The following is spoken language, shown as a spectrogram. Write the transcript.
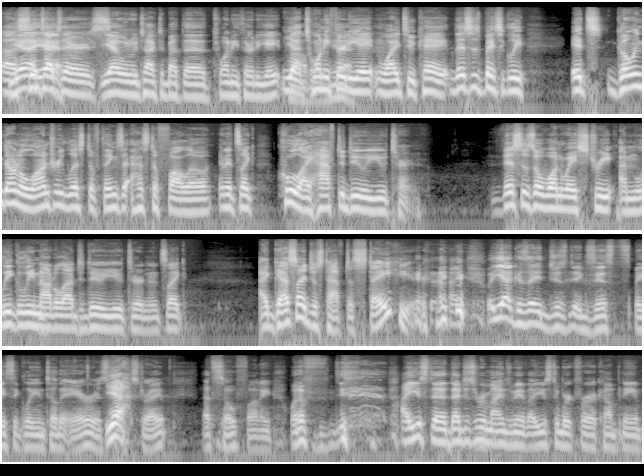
uh, syntax yeah. errors. Yeah, when we talked about the 2038. Yeah, problem. 2038 and Y2K. This is basically it's going down a laundry list of things it has to follow, and it's like, cool, I have to do a U turn. This is a one way street. I'm legally not allowed to do a U turn. And it's like, I guess I just have to stay here. well, yeah, because it just exists basically until the air is Yeah. fixed, right? That's so funny. What if I used to? That just reminds me of I used to work for a company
